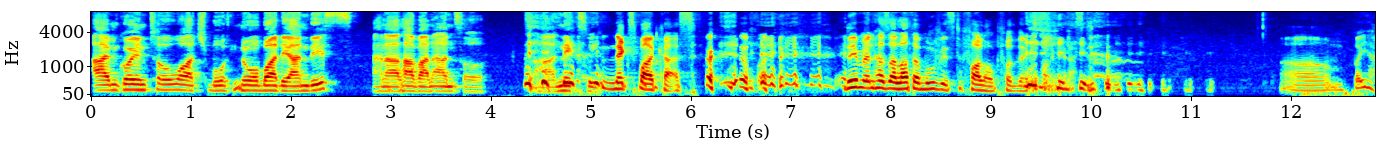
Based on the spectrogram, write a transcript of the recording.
I'm going to watch both Nobody and this, and I'll have an answer uh, next week. next podcast. Damon has a lot of movies to follow up for the next podcast. um, but yeah,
